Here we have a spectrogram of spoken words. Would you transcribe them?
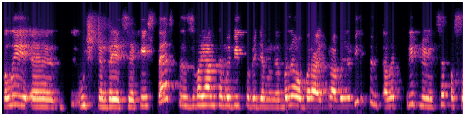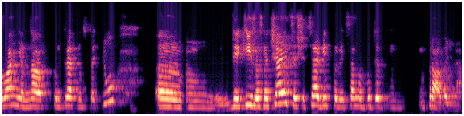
Коли е, учням дається якийсь тест з варіантами відповіді, вони, обирають правильну відповідь, але підкріплюють це посиланням на конкретну статтю, е, в якій зазначається, що ця відповідь саме буде правильна.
